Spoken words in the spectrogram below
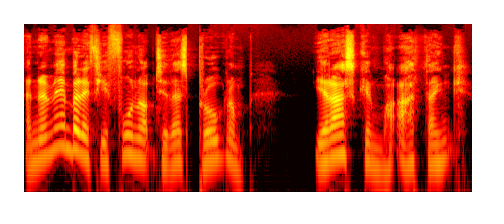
And remember, if you phone up to this programme, you're asking what I think.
